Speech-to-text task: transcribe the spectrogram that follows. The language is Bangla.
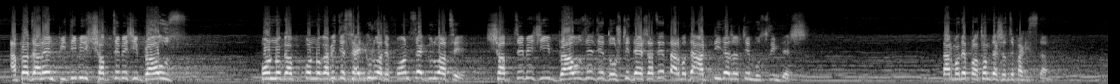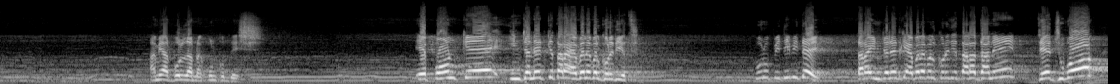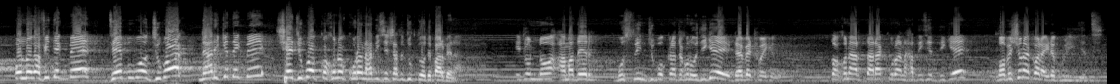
আপনারা জানেন পৃথিবীর সবচেয়ে বেশি ব্রাউজ পণ্যগা- পণ্যগাভী যে সাইটগুলো আছে, ফোন সাইটগুলো আছে, সবচেয়ে বেশি ব্রাউজে যে দশটি দেশ আছে, তার মধ্যে আটটি দেশ হচ্ছে মুসলিম দেশ। তার মধ্যে প্রথম দেশ হচ্ছে পাকিস্তান। আমি আর বললাম না কোন কোন দেশ। এ পণকে ইন্টারনেটকে তারা অ্যাভেলেবেল করে দিয়েছে। পুরো পৃথিবীতে তারা ইন্টারনেটকে অ্যাভেলেবেল করে দিয়ে তারা জানে যে যুবক পর্নোগ্রাফি দেখবে, যে যুবক নারীকে দেখবে, সে যুবক কখনো কোরআন হাদিসের সাথে যুক্ত হতে পারবে না। এজন্য আমাদের মুসলিম যুবকরা যখন ওইদিকে ডেভেট হয়ে গেল। তখন আর তারা কোরআন, হাদিসের দিকে গবেষণা করা এটা ভুলে গিয়েছে।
